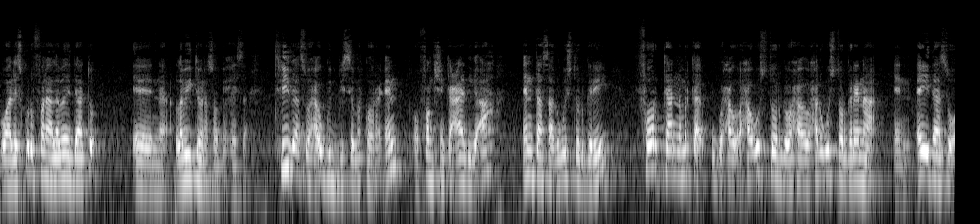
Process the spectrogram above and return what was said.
waa laysku dhufanaa labada daato labayi tobana soo baxaysa treedaas waxaa u gudbisa marka hore n oo functionka caadiga ah. Ntaasaa lagu store forkanna marka waxaa lagu store garaynaa adaas oo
